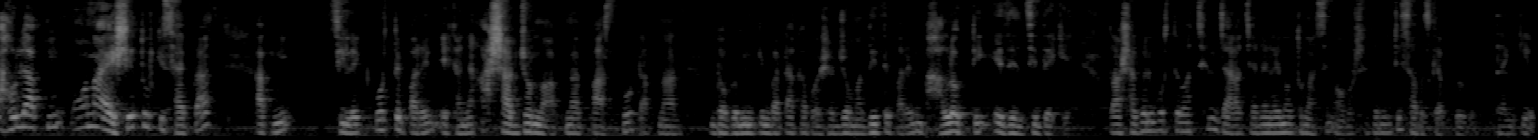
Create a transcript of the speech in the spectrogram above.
তাহলে আপনি অনায়াসে তুর্কি সাইপ্রাস আপনি সিলেক্ট করতে পারেন। এখানে আসার জন্য আপনার পাসপোর্ট আপনার ডকুমেন্ট কিংবা টাকা পয়সা জমা দিতে পারেন ভালো একটি এজেন্সি দেখে। তো আশা করি বুঝতে পারছেন, যারা চ্যানেলে নতুন আছেন, অবশ্যই চ্যানেলটি সাবস্ক্রাইব করবেন। থ্যাংক ইউ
